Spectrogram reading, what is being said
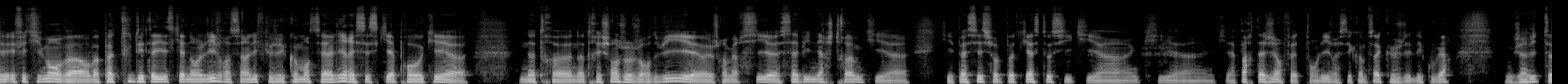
effectivement on va on va pas tout détailler ce qu'il y a dans le livre. C'est un livre que j'ai commencé à lire et c'est ce qui a provoqué euh, notre euh, notre échange aujourd'hui. Je remercie Sabine Erström qui qui est passée sur le podcast aussi qui qui qui a partagé en fait ton livre et c'est comme ça que je l'ai découvert. Donc j'invite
